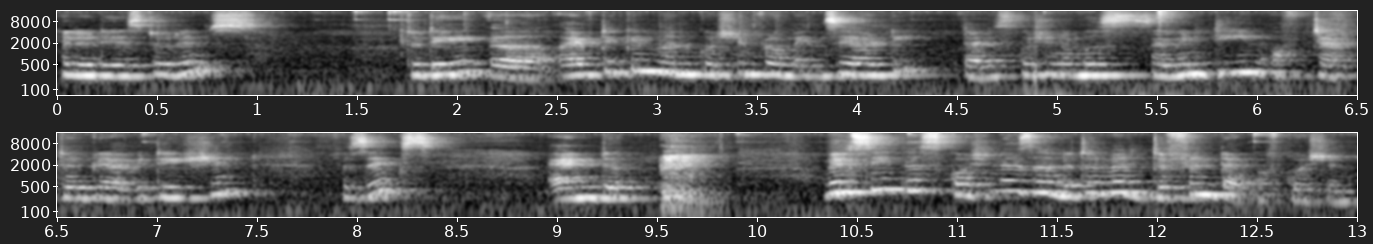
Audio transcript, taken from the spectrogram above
Hello dear students. Today uh, I have taken one question from NCERT that is question number 17 of chapter gravitation physics and uh, we'll see this question is a little bit different type of question.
